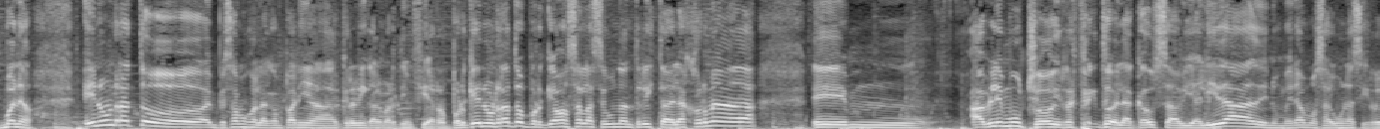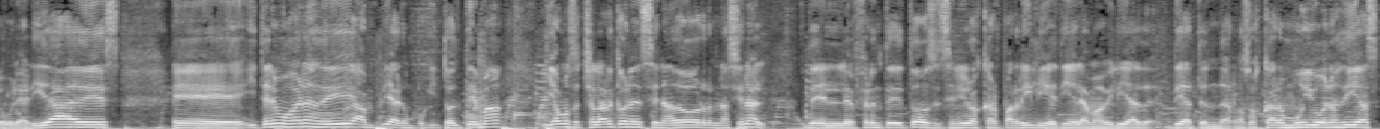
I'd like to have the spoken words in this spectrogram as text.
Bueno, en un rato empezamos con la campaña Crónica del Martín Fierro. ¿Por qué en un rato? Porque vamos a hacer la segunda entrevista de la jornada. Eh, hablé mucho hoy respecto de la causa vialidad, enumeramos algunas irregularidades eh, y tenemos ganas de ampliar un poquito el tema y vamos a charlar con el senador nacional del Frente de Todos, el señor Oscar Parrilli, que tiene la amabilidad de atendernos. Oscar, muy buenos días.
